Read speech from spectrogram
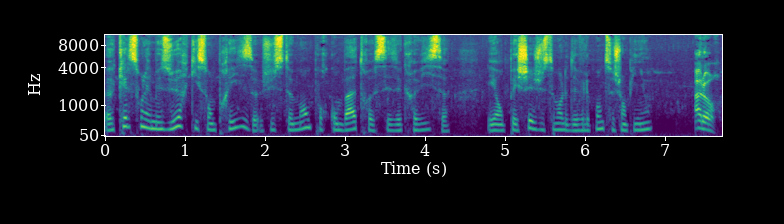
Euh, quelles sont les mesures qui sont prises justement pour combattre ces écrevisses? Et empêcher justement le développement de ce champignon Alors,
